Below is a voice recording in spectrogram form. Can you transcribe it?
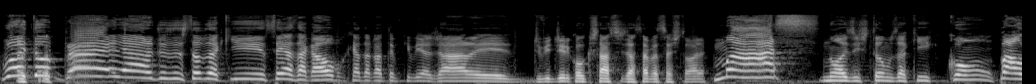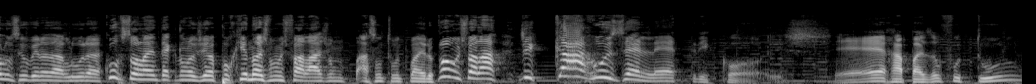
Muito bem, nerds! Estamos aqui sem a Zagal, porque a Zagal teve que viajar e dividir e conquistar, você já sabe essa história. Mas nós estamos aqui com Paulo Silveira da Lura, curso online de tecnologia, porque nós vamos falar de um assunto muito maneiro. Vamos falar de carros elétricos. É, rapaz, o futuro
